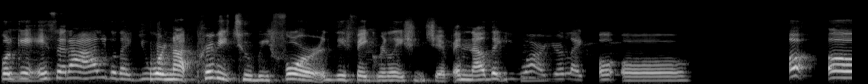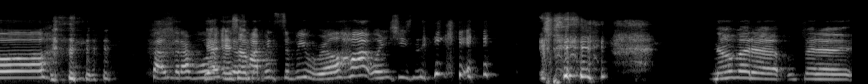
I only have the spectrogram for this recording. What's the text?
Porque mm. eso era algo that you were not privy to before the fake mm. relationship. And now that you are, you're like, oh, oh, oh, oh. Sandra Bullock yeah, happens to be real hot when she's naked. no, pero, pero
